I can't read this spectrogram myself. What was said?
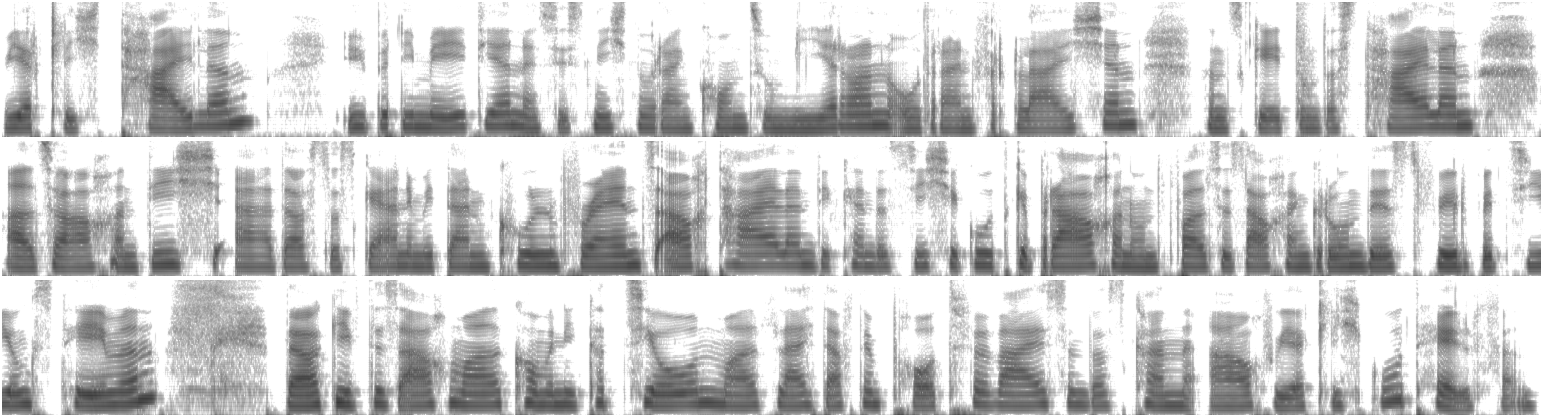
wirklich teilen. Über die Medien. Es ist nicht nur ein Konsumieren oder ein Vergleichen, sondern es geht um das Teilen. Also auch an dich äh, darfst du das gerne mit deinen coolen Friends auch teilen. Die können das sicher gut gebrauchen und falls es auch ein Grund ist für Beziehungsthemen, da gibt es auch mal Kommunikation, mal vielleicht auf den Pod verweisen. Das kann auch wirklich gut helfen.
